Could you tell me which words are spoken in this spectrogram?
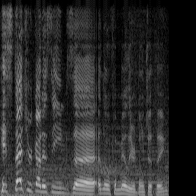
his stature kind of seems uh, a little familiar, don't you think?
